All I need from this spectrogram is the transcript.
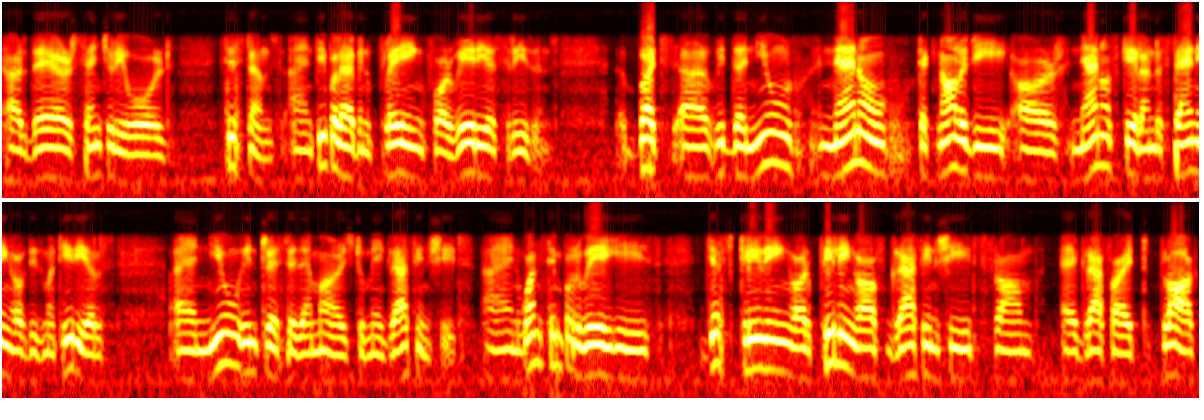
are there century old systems, and people have been playing for various reasons. But uh, with the new nano technology or nanoscale understanding of these materials, a new interest has emerged to make graphene sheets. And one simple way is just cleaving or peeling off graphene sheets from a graphite block.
